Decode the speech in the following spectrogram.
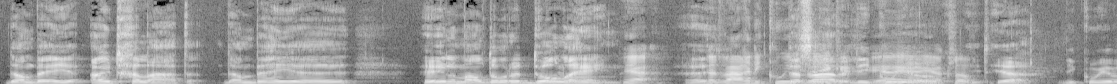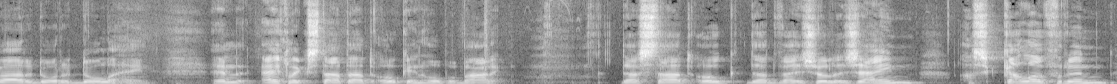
dan ben je uitgelaten. Dan ben je helemaal door het dolle heen. Ja, dat waren die koeien dat zeker. waren die Ja, koeien ja, ja, ook. klopt. Ja, die koeien waren door het dolle heen. En eigenlijk staat dat ook in openbaring. Daar staat ook dat wij zullen zijn als kalveren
